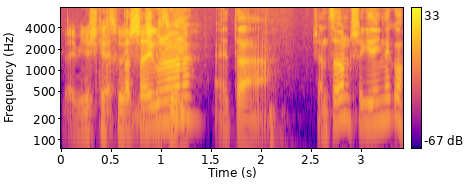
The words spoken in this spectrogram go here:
Ba, Mil esker zuen. Pasa egun eta... Xantzon, segide indeko?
